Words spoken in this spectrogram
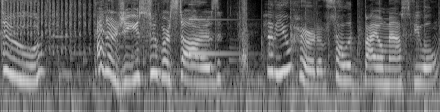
do. Energy superstars. Have you heard of solid biomass fuel?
